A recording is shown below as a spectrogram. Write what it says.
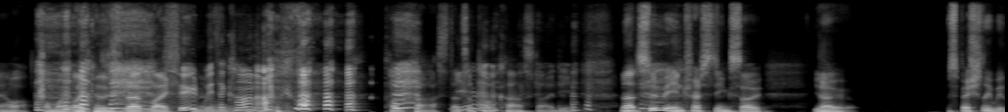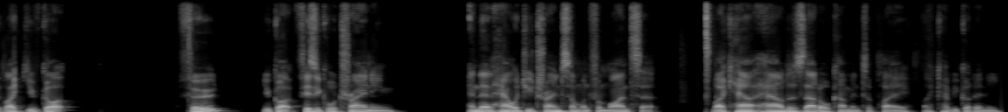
hour. Oh my! Like, cause that like Food with Erchana. podcast. That's a podcast idea. That's super interesting. So, you know, especially with like you've got food, you've got physical training, and then how would you train someone for mindset? Like how how does that all come into play? Like, have you got any?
